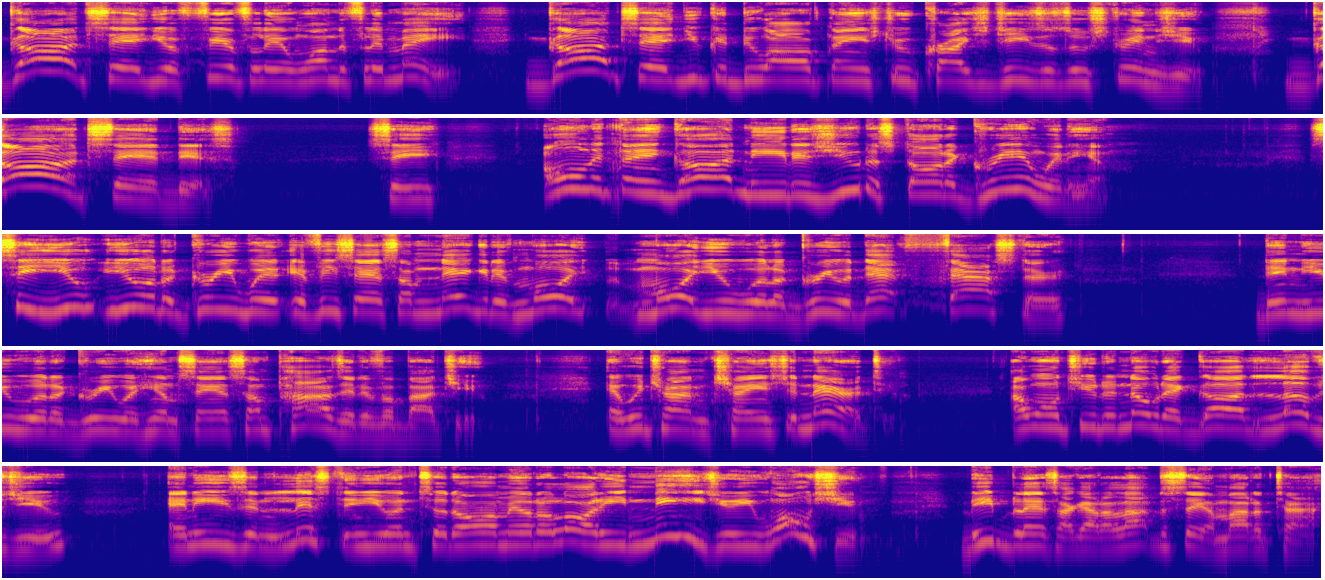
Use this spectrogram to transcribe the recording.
God said you're fearfully and wonderfully made. God said you can do all things through Christ Jesus who strengthens you. God said this. See, only thing God need is you to start agreeing with him. See, you you would agree with if he says something negative, more more you will agree with that faster than you would agree with him saying something positive about you. And we're trying to change the narrative. I want you to know that God loves you and he's enlisting you into the army of the Lord. He needs you, he wants you. Be blessed. I got a lot to say. I'm out of time.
